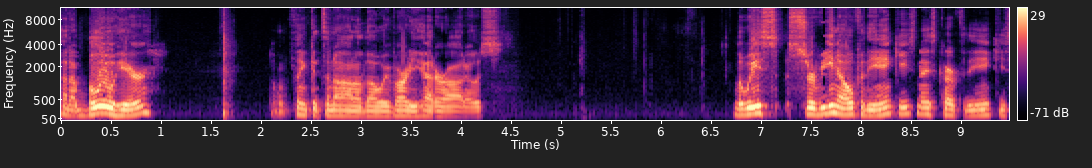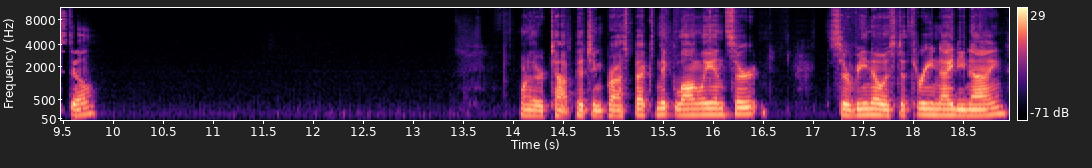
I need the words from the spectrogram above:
Got a blue here. Don't think it's an auto, though. We've already had our autos. Luis Severino for the Yankees. Nice card for the Yankees still. One of their top pitching prospects. Nick Longley insert. Severino is to 399.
